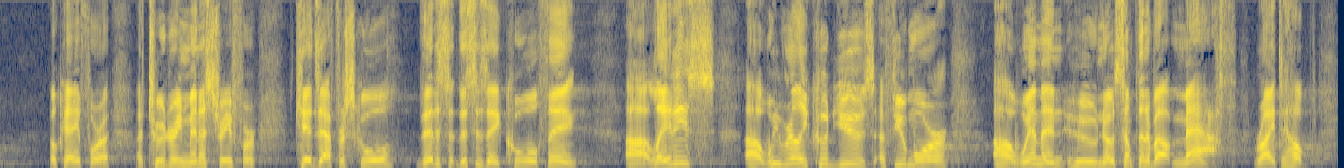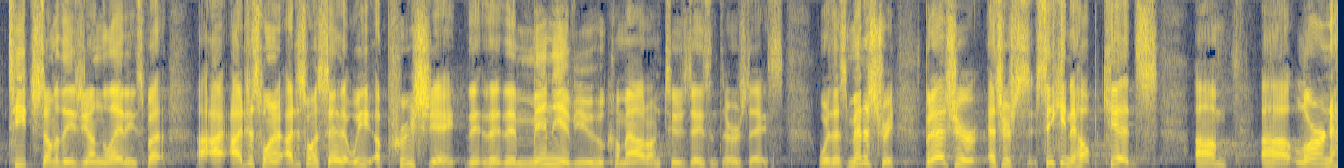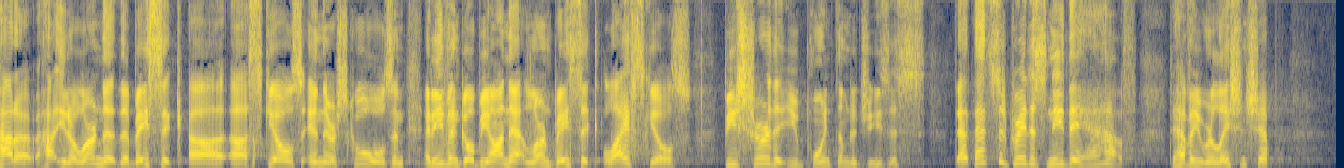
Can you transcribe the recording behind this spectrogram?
okay, for a, a tutoring ministry for kids after school. This, this is a cool thing. Uh, ladies, uh, we really could use a few more uh, women who know something about math, right, to help teach some of these young ladies. But I, I just want to I just want to say that we appreciate the, the, the many of you who come out on Tuesdays and Thursdays with this ministry. But as you're as you're seeking to help kids. Um, uh, learn how to how, you know learn the, the basic uh, uh, skills in their schools and, and even go beyond that and learn basic life skills be sure that you point them to jesus that, that's the greatest need they have to have a relationship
